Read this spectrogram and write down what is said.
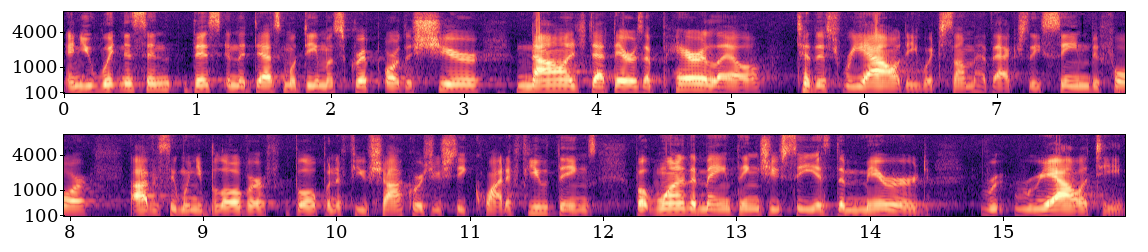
And you witness in this in the Desmodema script or the sheer knowledge that there is a parallel to this reality, which some have actually seen before. Obviously, when you blow, over, blow open a few chakras, you see quite a few things. But one of the main things you see is the mirrored reality.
